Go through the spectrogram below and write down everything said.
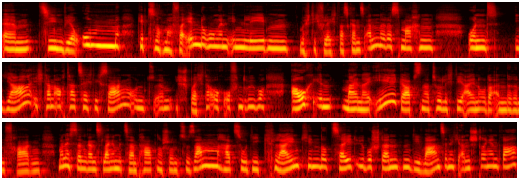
Ähm, ziehen wir um? Gibt es nochmal Veränderungen im Leben? Möchte ich vielleicht was ganz anderes machen? Und ja, ich kann auch tatsächlich sagen, und ähm, ich spreche da auch offen drüber, auch in meiner Ehe gab es natürlich die eine oder anderen Fragen. Man ist dann ganz lange mit seinem Partner schon zusammen, hat so die Kleinkinderzeit überstanden, die wahnsinnig anstrengend war.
